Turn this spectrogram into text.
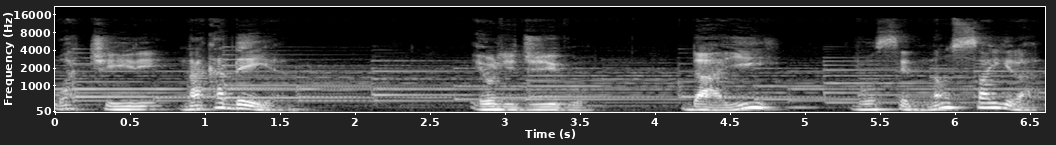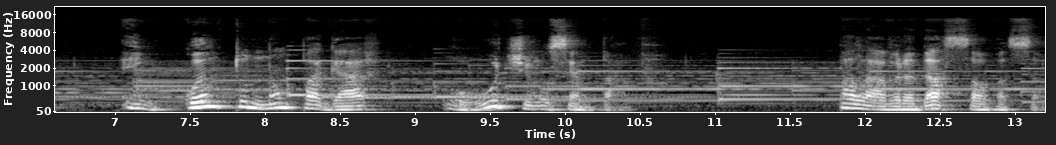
o atire na cadeia. Eu lhe digo: daí você não sairá enquanto não pagar o último centavo. Palavra da salvação.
